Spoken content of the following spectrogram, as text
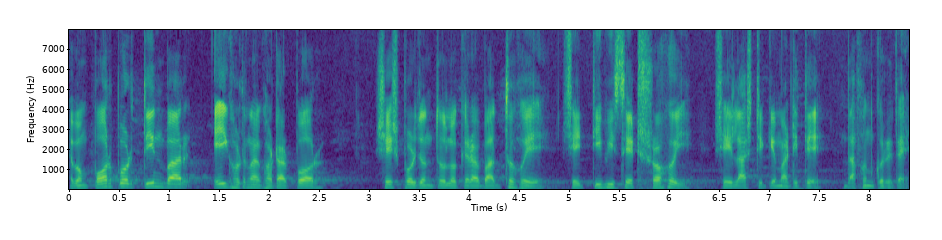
এবং পরপর তিনবার এই ঘটনা ঘটার পর শেষ পর্যন্ত লোকেরা বাধ্য হয়ে সেই টিভি সেট সহই সেই লাশটিকে মাটিতে দাফন করে দেয়।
